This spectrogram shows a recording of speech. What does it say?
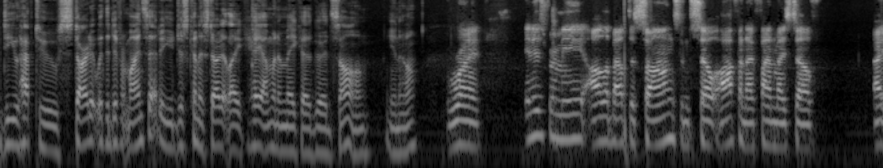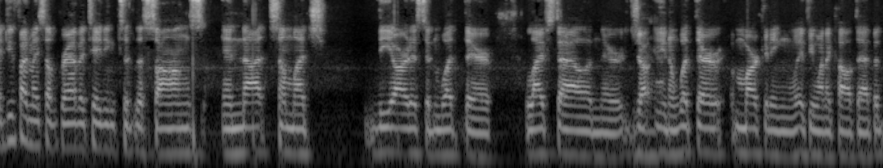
do you have to start it with a different mindset, or you just kind of start it like, "Hey, I'm going to make a good song," you know? Right. It is for me all about the songs, and so often I find myself, I do find myself gravitating to the songs and not so much the artist and what their lifestyle and their, Yeah. you know, what their marketing, if you want to call it that. But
